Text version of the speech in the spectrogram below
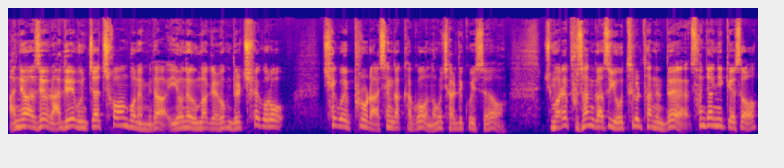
안녕하세요. 라디오에 문자 처음 보냅니다. 이연의 음악 앨범 늘 최고로 최고의 프로라 생각하고 너무 잘 듣고 있어요. 주말에 부산 가서 요트를 탔는데 선장님께서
